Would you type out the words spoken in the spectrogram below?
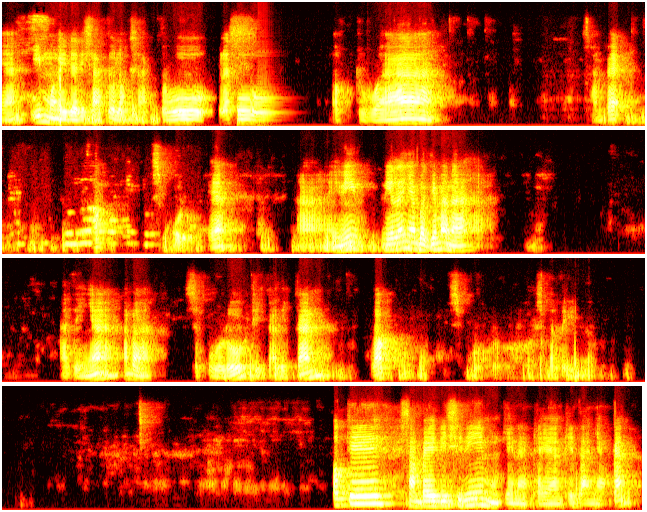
Ya, I mulai dari 1 log 1 plus log 2 sampai log 10 ya. Nah, ini nilainya bagaimana? Artinya apa? 10 dikalikan log 10. Seperti itu. Oke, sampai di sini mungkin ada yang ditanyakan.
